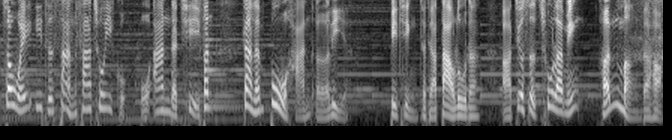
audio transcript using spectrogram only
周围一直散发出一股不安的气氛，让人不寒而栗啊！毕竟这条道路呢，啊，就是出了名很猛的哈。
